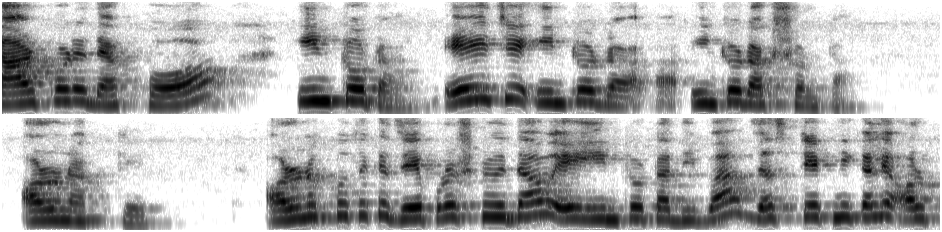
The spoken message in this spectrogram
তারপরে দেখো ইন্ট্রোটা এই যে ইন্ট্রোডা ইন্ট্রোডাকশনটা অরণাক্ষের অরণাক্ষ থেকে যে প্রশ্নই দাও, এই ইন্ট্রোটা দিবা জাস্ট টেকনিক্যালি অল্প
